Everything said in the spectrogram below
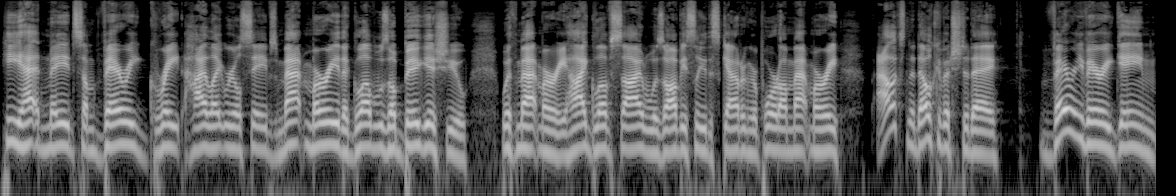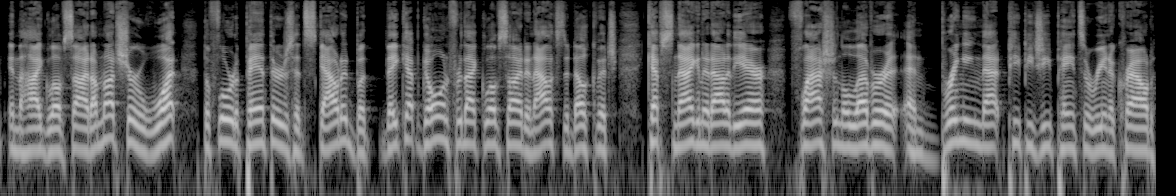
he had made some very great highlight reel saves. Matt Murray, the glove was a big issue with Matt Murray. High glove side was obviously the scouting report on Matt Murray. Alex Nedeljkovic today very, very game in the high glove side. I'm not sure what the Florida Panthers had scouted, but they kept going for that glove side, and Alex Nedeljkovic kept snagging it out of the air, flashing the lever, and bringing that PPG Paints Arena crowd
